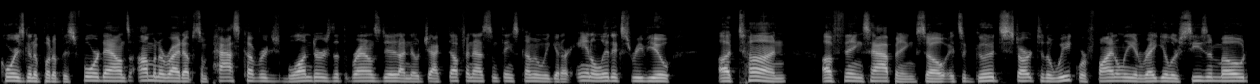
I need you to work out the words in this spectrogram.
Corey's going to put up his four downs. I'm going to write up some pass coverage blunders that the Browns did. I know Jack Duffin has some things coming. We get our analytics review, a ton of things happening. So it's a good start to the week. We're finally in regular season mode.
